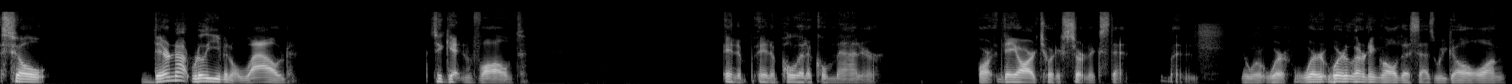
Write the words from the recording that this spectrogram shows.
So they're not really even allowed to get involved in a in a political manner, or they are to a certain extent. And we're we're we're we're learning all this as we go along,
